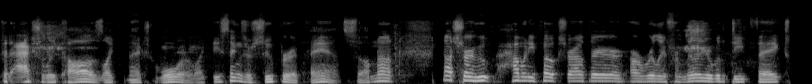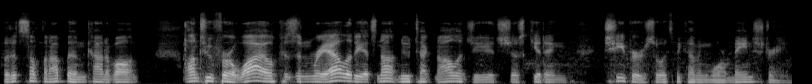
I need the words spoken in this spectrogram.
could actually cause like the next war. Like these things are super advanced, so I'm not not sure who how many folks are out there are really familiar with deep fakes, but it's something I've been kind of on onto for a while because in reality it's not new technology it's just getting cheaper so it's becoming more mainstream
